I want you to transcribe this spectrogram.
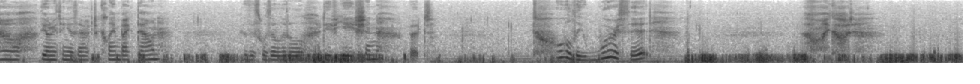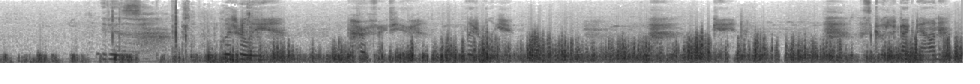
Now the only thing is I have to climb back down because this was a little deviation, but totally worth it. Oh my god. It is literally perfect here. Literally. Okay. Let's go back down.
